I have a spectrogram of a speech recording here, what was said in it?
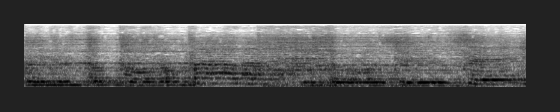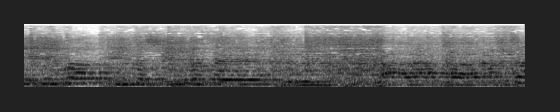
ずっとこのまま人修正はいたしません。ハラハラさ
